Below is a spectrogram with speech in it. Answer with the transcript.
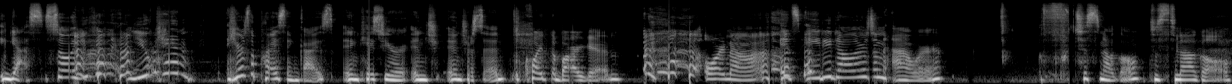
Yes. So you can, you can, here's the pricing, guys, in case you're in, interested. quite the bargain or not It's $80 an hour to snuggle, to snuggle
